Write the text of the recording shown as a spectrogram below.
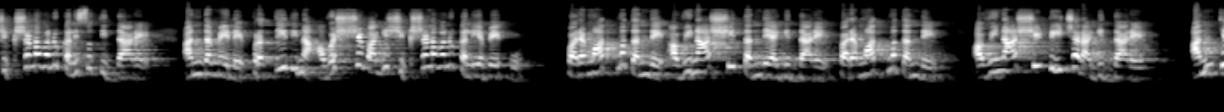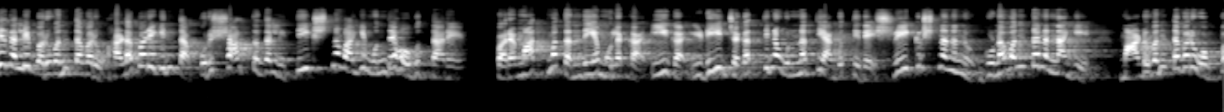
ಶಿಕ್ಷಣವನ್ನು ಕಲಿಸುತ್ತಿದ್ದಾರೆ. ಅಂದ ಮೇಲೆ ಪ್ರತಿದಿನ ಅವಶ್ಯವಾಗಿ ಶಿಕ್ಷಣವನ್ನು ಕಲಿಯಬೇಕು. ಪರಮಾತ್ಮ ತಂದೆ ಅವಿನಾಶಿ ತಂದೆಯಾಗಿದ್ದಾರೆ. ಪರಮಾತ್ಮ ತಂದೆ ಅವಿನಾಶಿ ಟೀಚರ್ ಆಗಿದ್ದಾರೆ. ಅಂತ್ಯದಲ್ಲಿ ಬರುವಂತವರು ಹಳಬರಿಗಿಂತ ಪುರುಷಾರ್ಥದಲ್ಲಿ ತೀಕ್ಷ್ಣವಾಗಿ ಮುಂದೆ ಹೋಗುತ್ತಾರೆ. ಪರಮಾತ್ಮ ತಂದೆಯ ಮೂಲಕ ಈಗ ಇಡೀ ಜಗತ್ತಿನ ಉನ್ನತಿ ಆಗುತ್ತಿದೆ. ಶ್ರೀಕೃಷ್ಣನನ್ನು ಗುಣವಂತನನ್ನಾಗಿ ಮಾಡುವಂತವರು ಒಬ್ಬ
